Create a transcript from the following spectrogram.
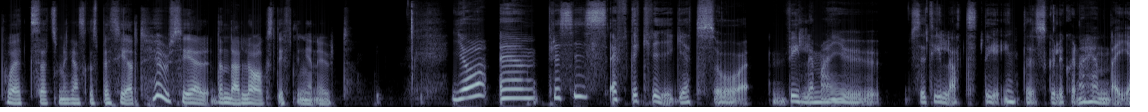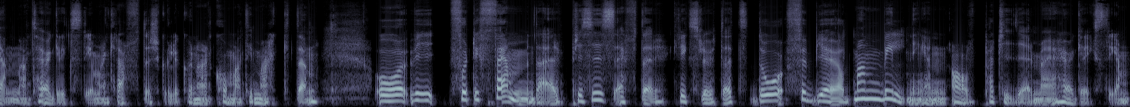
på ett sätt som är ganska speciellt. Hur ser den där lagstiftningen ut? Ja, ehm, precis efter kriget så ville man ju se till att det inte skulle kunna hända igen, att högerextrema krafter skulle kunna komma till makten. Och vid 45 där, precis efter krigsslutet, då förbjöd man bildningen av partier med högerextrem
